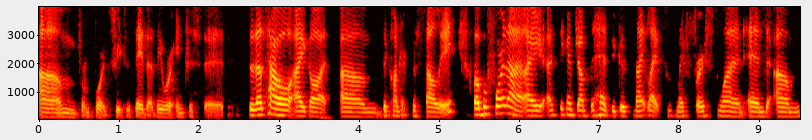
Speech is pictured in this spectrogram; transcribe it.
um, from Ford Street to say that they were interested. So that's how I got um, the contract with Salih. But before that, I, I think I jumped ahead because Nightlights was my first one, and um,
